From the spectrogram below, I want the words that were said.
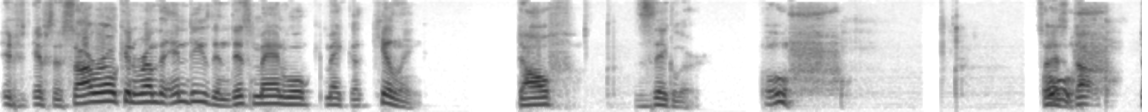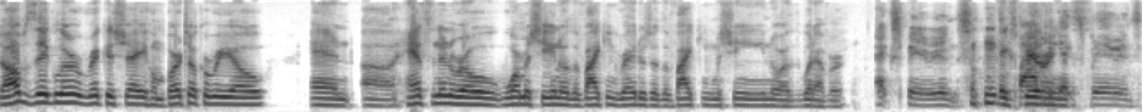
if if Cesaro can run the Indies, then this man will make a killing. Dolph Ziggler. Oof. So that's Dolph, Dolph Ziggler, Ricochet, Humberto Carrillo, and uh, Hanson and Rowe, War Machine, or the Viking Raiders, or the Viking Machine, or whatever. Experience. Experience. Experience.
